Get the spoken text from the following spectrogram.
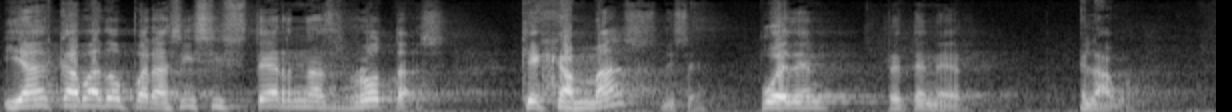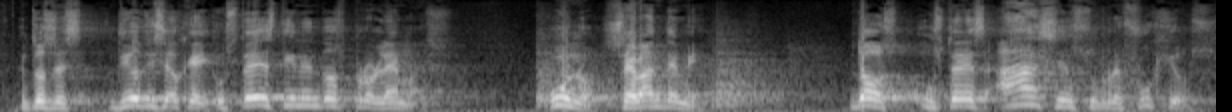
y han acabado para sí cisternas rotas que jamás, dice, pueden retener el agua. Entonces, Dios dice, ok, ustedes tienen dos problemas. Uno, se van de mí. Dos, ustedes hacen sus refugios,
